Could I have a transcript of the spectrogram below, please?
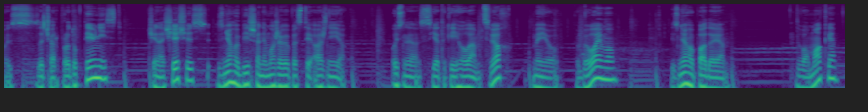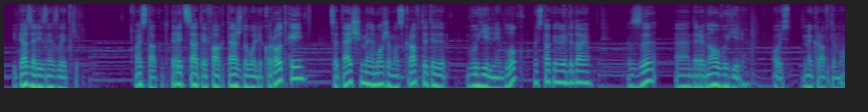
ось зачар продуктивність, чи на ще щось, з нього більше не може випасти аж ніяк. Ось у нас є такий голем цвях, ми його вбиваємо, і з нього падає 2 маки і 5 залізних злитків. Ось так от. 30-й факт теж доволі короткий. Це те, що ми не можемо скрафтити вугільний блок, ось так він виглядає, з е, деревного вугілля. Ось ми крафтимо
